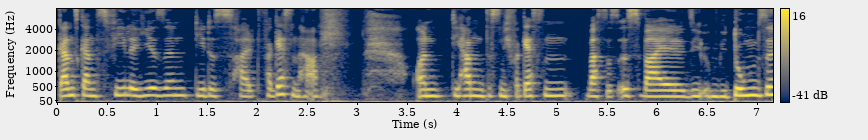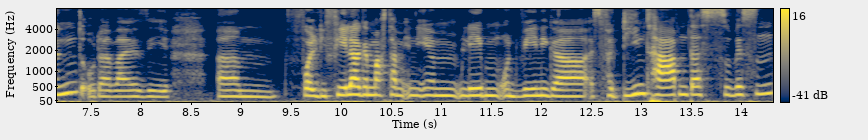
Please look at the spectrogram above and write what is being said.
ganz, ganz viele hier sind, die das halt vergessen haben. Und die haben das nicht vergessen, was das ist, weil sie irgendwie dumm sind oder weil sie ähm, voll die Fehler gemacht haben in ihrem Leben und weniger es verdient haben, das zu wissen,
